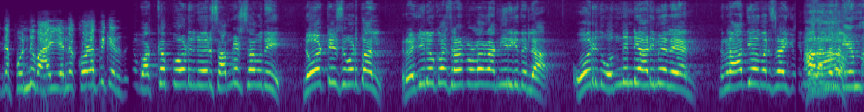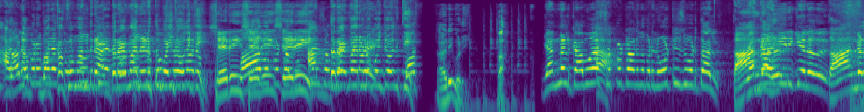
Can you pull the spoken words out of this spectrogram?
എന്റെ പൊന്നു വായി എന്നെ കുഴപ്പിക്കരുത്. വക്കപ്പോടിന് ഒരു സംരക്ഷണ സമിതി നോട്ടീസ് കൊടുത്താൽ റെജി ലൂക്കോസ് അംഗീകരിക്കുന്നില്ല അംഗീകരിക്കത്തില്ല. ഒരു ഒന്നിന്റെ അടിമയല്ല ഞാൻ? നിങ്ങൾ ആദ്യം മനസ്സിലാക്കി. ശരി ശരി ശരി. അബ്ദുറഹ്മാനോട് പോയി ചോദിക്കും. അടിപൊളി. വാ. ഞങ്ങൾക്ക് അവകാശപ്പെട്ടാണെന്ന് പറഞ്ഞ് നോട്ടീസ് കൊടുത്താൽ താങ്കൾ താങ്കൾ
